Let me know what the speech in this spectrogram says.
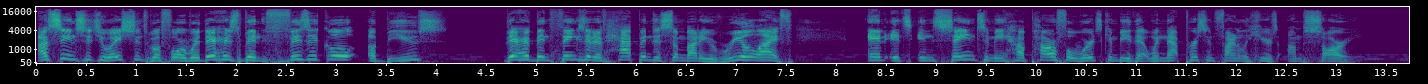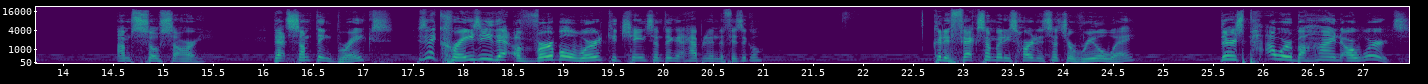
I've seen situations before where there has been physical abuse. There have been things that have happened to somebody real life. And it's insane to me how powerful words can be that when that person finally hears, I'm sorry. I'm so sorry. That something breaks. Isn't it crazy that a verbal word could change something that happened in the physical? Could affect somebody's heart in such a real way? There's power behind our words.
